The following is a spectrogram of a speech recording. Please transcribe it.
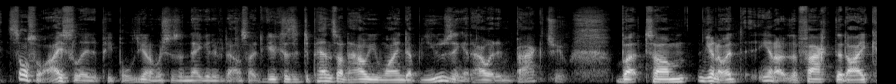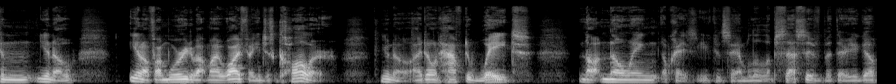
It's also isolated people, you know, which is a negative downside because it depends on how you wind up using it, how it impacts you. But um, you know, it, you know, the fact that I can, you know, you know, if I'm worried about my wife, I can just call her. You know, I don't have to wait not knowing okay you could say i'm a little obsessive but there you go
